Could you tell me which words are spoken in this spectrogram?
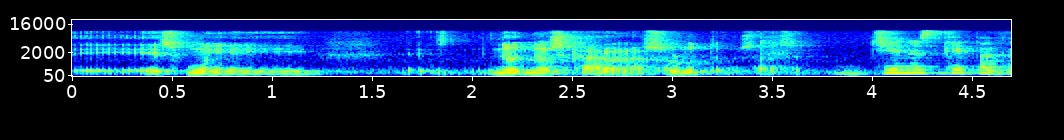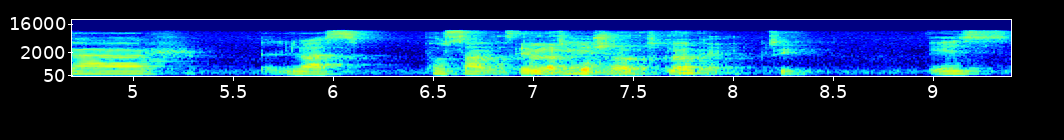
es muy... no, no es caro en absoluto, ¿sabes? Tienes que pagar las posadas. En las también. posadas, claro. Ok. Sí. Es,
